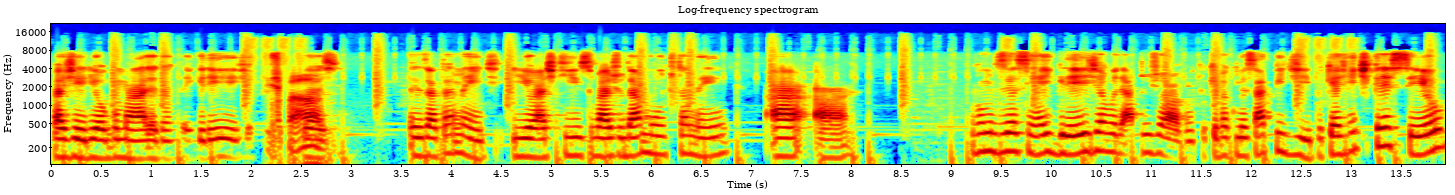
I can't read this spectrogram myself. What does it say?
para gerir alguma área dentro da igreja. Espaço. Pra... Exatamente. E eu acho que isso vai ajudar muito também a, a vamos dizer assim, a igreja olhar para o jovem, porque vai começar a pedir, porque a gente cresceu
